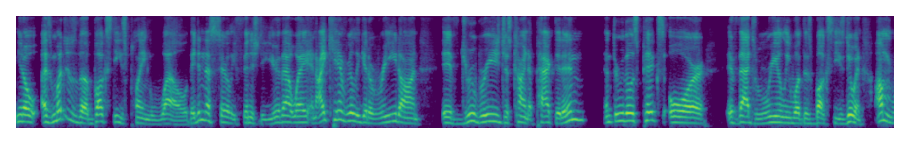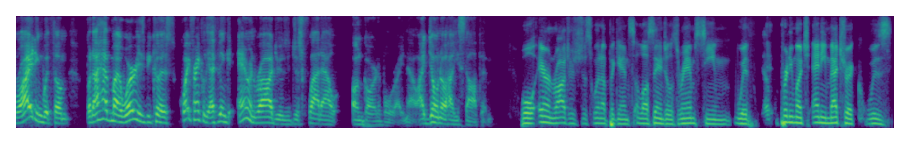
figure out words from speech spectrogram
you know, as much as the Bucks D's playing well, they didn't necessarily finish the year that way. And I can't really get a read on if Drew Brees just kind of packed it in and threw those picks or if that's really what this Bucks is doing. I'm riding with them, but I have my worries because, quite frankly, I think Aaron Rodgers is just flat out unguardable right now. I don't know how you stop him. Well, Aaron Rodgers just went up against a Los Angeles Rams team with yep. pretty much any metric was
